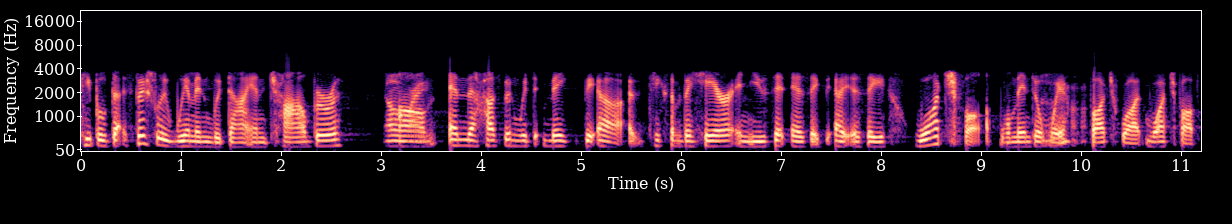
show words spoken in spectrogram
people, die, especially women, would die in childbirth. Oh, Um, right. and the husband would make the uh, take some of the hair and use it as a as a watch fob. Well, men don't wear watch wa- watch fobs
